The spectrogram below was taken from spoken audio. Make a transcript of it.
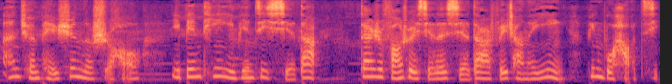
安全培训的时候，一边听一边系鞋带儿，但是防水鞋的鞋带儿非常的硬，并不好系。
